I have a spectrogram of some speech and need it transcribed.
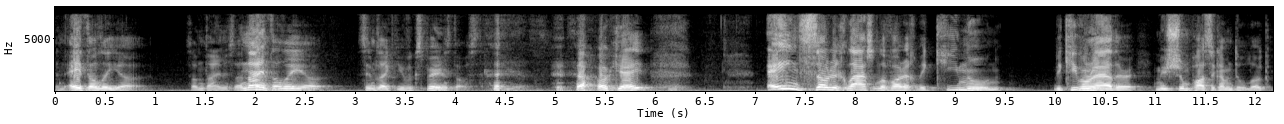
an eighth aliyah, sometimes a ninth aliyah. Seems like you've experienced those. Yes. okay. Ein sorich las levarach bekinun, bekivun rather, mishum pasuk amdulug.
